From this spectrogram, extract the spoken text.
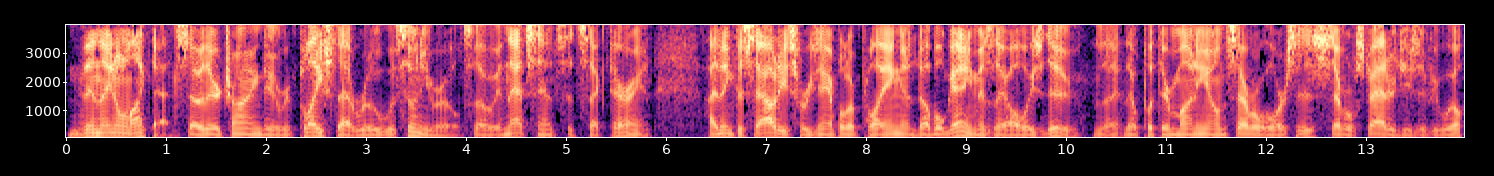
then they don't like that. So they're trying to replace that rule with Sunni rule. So in that sense, it's sectarian. I think the Saudis, for example, are playing a double game as they always do. They, will put their money on several horses, several strategies, if you will,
